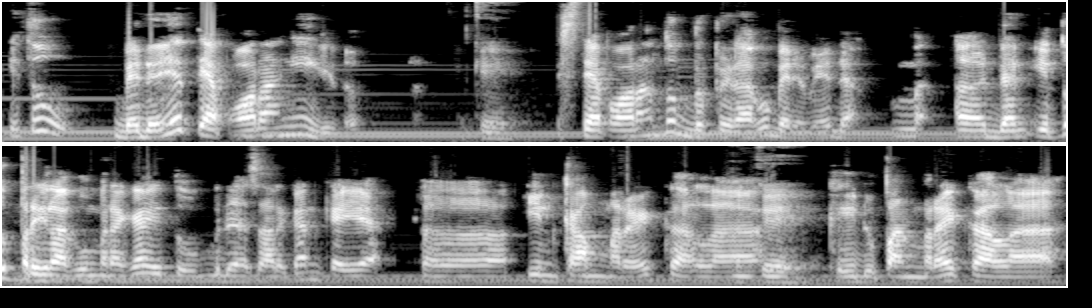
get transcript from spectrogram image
itu bedanya tiap orangnya gitu. Oke Setiap orang tuh berperilaku beda-beda. Eh, Dan itu perilaku mereka itu berdasarkan kayak eh, income mereka lah, oke kehidupan mereka lah,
